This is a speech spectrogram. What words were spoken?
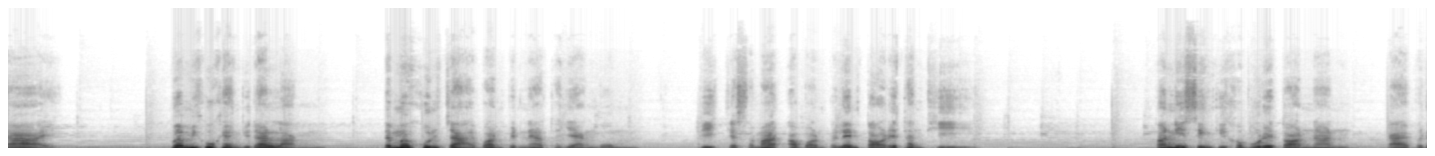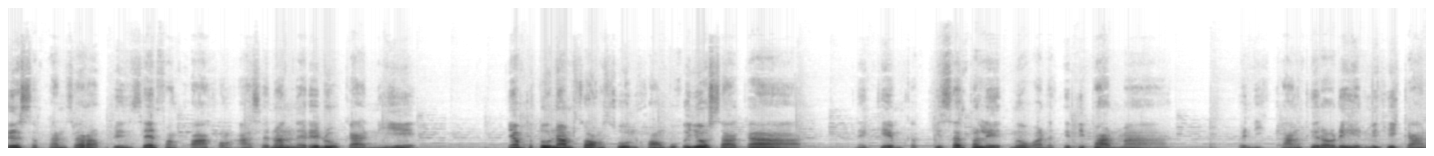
ได้ เมื่อมีคู่แข่งอยู่ด้านหลัง แต่เมื่อคุณจ่ายบอลเป็นแนวทะแยงมุมปีกจะสามารถเอาบอลไปเล่นต่อได้ทันที ตอนนี้สิ่งที่เขาพูดในตอนนั้นกลายเป็นเรื่องสำคัญสำหรับรินเส้นฝั่งขวาของอาร์เซนอลในฤดูกาลนี้ ยังประตูนำ2-0 ของบุกโยซาก้าในเกมกับคิสซันพาเลตเมื่อวันอาทิตย์ที่ผ่านมา เป็นอีกครั้งที่เราได้เห็นวิธีการ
